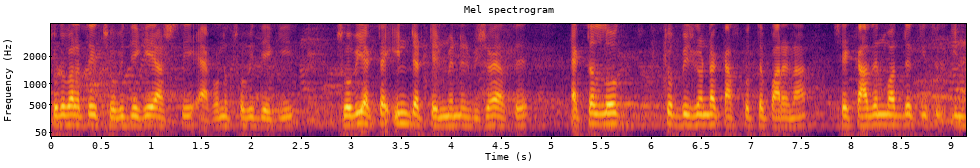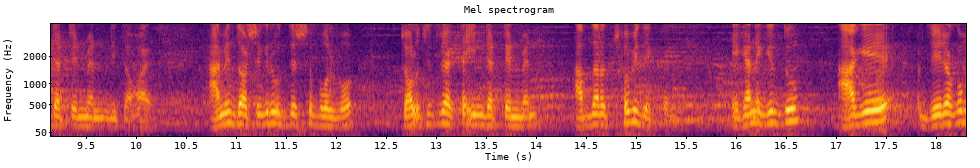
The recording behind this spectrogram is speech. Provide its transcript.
ছোটোবেলা থেকে ছবি দেখে আসছি এখনও ছবি দেখি। ছবি একটা এন্টারটেনমেন্টের বিষয় আছে। একটা লোক চব্বিশ ঘণ্টা কাজ করতে পারে না সেই কাজের মধ্যে কিছু এন্টারটেনমেন্ট নিতে হয়। আমি দর্শকের উদ্দেশ্যে বলব চলচ্চিত্র একটা এন্টারটেনমেন্ট আপনারা ছবি দেখবেন। এখানে কিন্তু আগে যেরকম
